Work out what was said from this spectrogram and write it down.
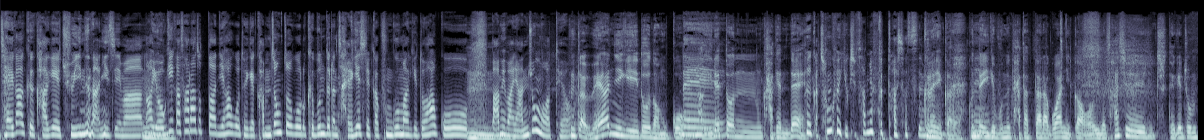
제가 그 가게의 주인은 아니지만 아 음. 여기가 사라졌다니 하고 되게 감정적으로 그분들은 잘 계실까 궁금하기도 하고 음. 마음이 많이 안 좋은 것 같아요. 그러니까 외환 위기도 넘고 네. 막 이랬던 가게인데 그러니까 1963년부터 하셨으면 그러니까요. 근데 네. 이게 문을 닫았다라고 하니까 어 이거 사실 되게 좀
